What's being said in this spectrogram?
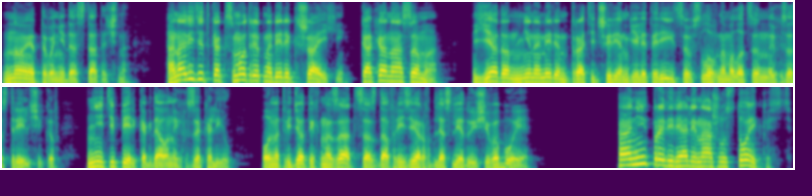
Но этого недостаточно. Она видит, как смотрят на берег шайхи, как она сама. Ядан не намерен тратить шеренги литерийцев, словно малоценных застрельщиков. Не теперь, когда он их закалил. Он отведет их назад, создав резерв для следующего боя. Они проверяли нашу стойкость.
